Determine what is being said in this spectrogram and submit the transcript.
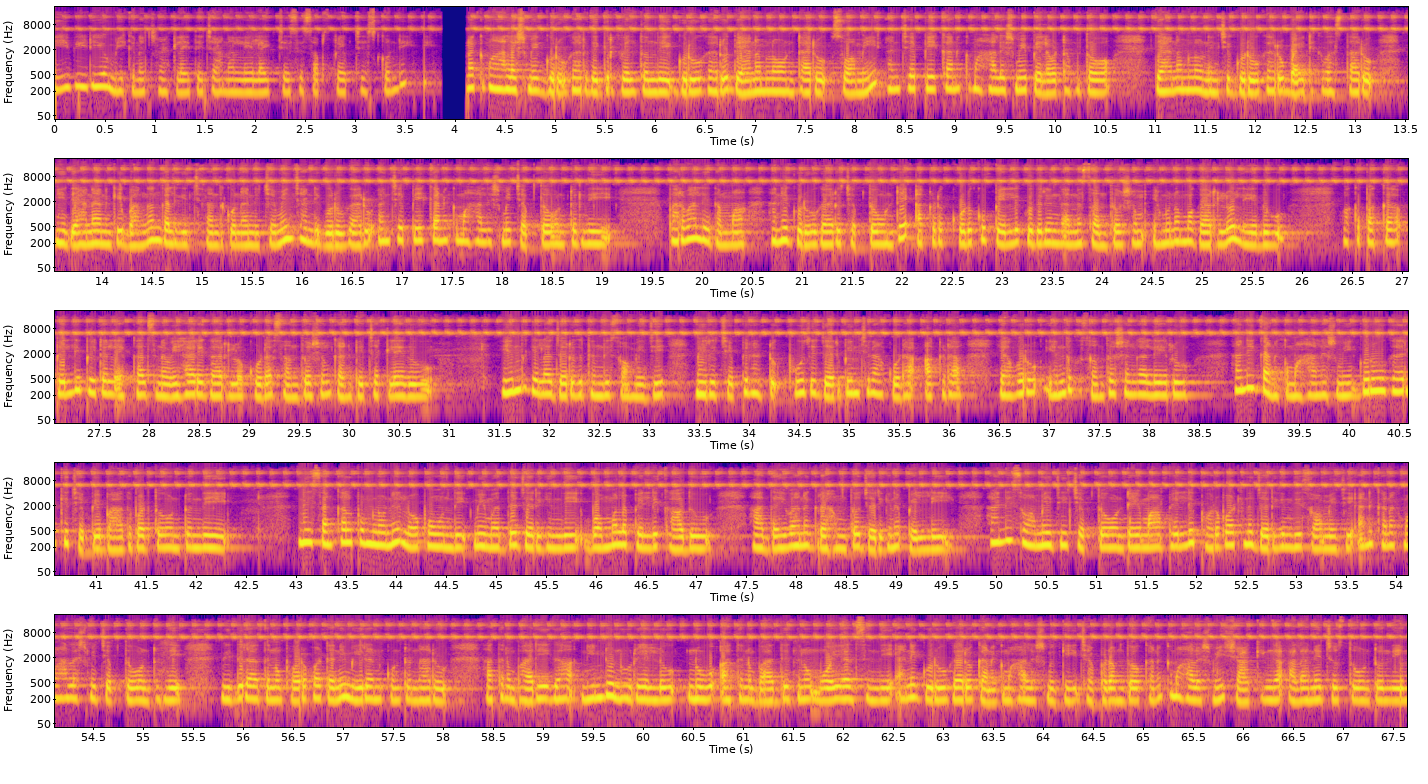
ఈ వీడియో మీకు నచ్చినట్లయితే ఛానల్ని లైక్ చేసి సబ్స్క్రైబ్ చేసుకోండి. కనక మహాలక్ష్మి గురువుగారి దగ్గరికి వెళ్తుంది. గురువుగారు ధ్యానంలో ఉంటారు. స్వామి అని చెప్పి కనక మహాలక్ష్మి పిలవటంతో ధ్యానంలో నుంచి గురువుగారు బయటకు వస్తారు. మీ ధ్యానానికి భంగం కలిగించినందుకు నన్ను క్షమించండి గురువుగారు అని చెప్పి కనక మహాలక్ష్మి చెప్తూ ఉంటుంది. పర్వాలేదమ్మా అని గురువుగారు చెప్తూ ఉంటే అక్కడ కొడుకు పెళ్ళి కుదిరిందన్న సంతోషం యమునమ్మ గారిలో లేదు. ఒక పక్క పెళ్ళి పీటలు ఎక్కాల్సిన విహారి గారిలో కూడా సంతోషం కనిపించట్లేదు. ఎందుకు ఇలా జరుగుతుంది స్వామీజీ? మీరు చెప్పినట్టు పూజ జరిపించినా కూడా అక్కడ ఎవరు ఎందుకు సంతోషంగా లేరు? అని కనక మహాలక్ష్మి గురువు గారికి చెప్పి బాధపడుతూ ఉంటుంది. నీ సంకల్పంలోనే లోపం ఉంది. మీ మధ్య జరిగింది బొమ్మల పెళ్ళి కాదు. ఆ దైవానుగ్రహంతో జరిగిన పెళ్ళి అని స్వామీజీ చెప్తూ ఉంటే మా పెళ్ళి పొరపాటున జరిగింది స్వామీజీ అని కనక మహాలక్ష్మి చెప్తూ ఉంటుంది. విధురాతను పొరపాటని మీరు అనుకుంటున్నారు అతను భారీగా నిండు నూరేళ్ళు నువ్వు అతను బాధ్యతను మోయాల్సింది అని గురువుగారు కనక మహాలక్ష్మికి చెప్పడంతో కనక మహాలక్ష్మి షాకింగ్గా అలానే చూస్తూ ఉంటుంది.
